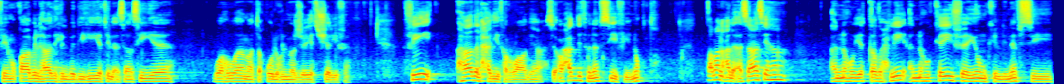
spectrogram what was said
في مقابل هذه البديهية الأساسية وهو ما تقوله المرجعية الشريفة. في هذا الحديث الرابع سأحدث نفسي في نقطة طبعا على أساسها أنه يتضح لي أنه كيف يمكن لنفسي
